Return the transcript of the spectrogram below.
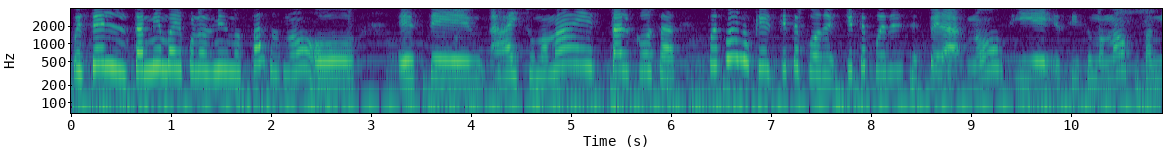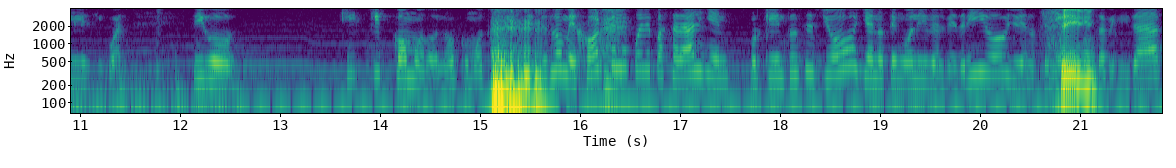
pues él también va a ir por los mismos pasos, ¿no? O este, ay, su mamá es tal cosa, pues bueno, ¿qué, te, puede, qué te puedes esperar, ¿no? Si, si su mamá o su familia es igual. Digo, qué, qué cómodo, ¿no? Como tú dices, es lo mejor que le puede pasar a alguien, porque entonces yo ya no tengo libre albedrío, yo ya no tengo responsabilidad.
